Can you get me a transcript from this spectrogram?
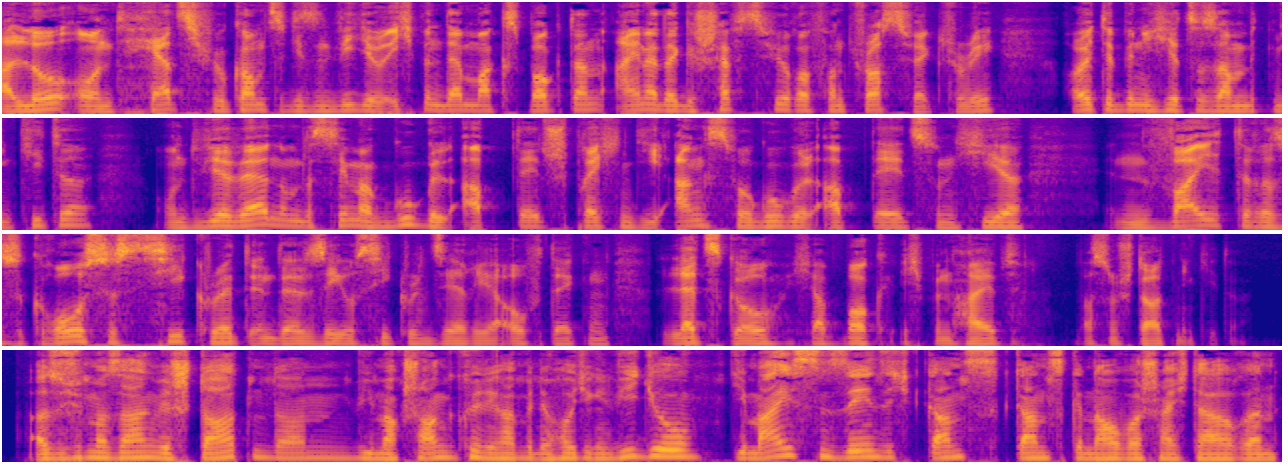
Hallo und herzlich willkommen zu diesem Video. Ich bin der Max Bogdan, einer der Geschäftsführer von Trust Factory. Heute bin ich hier zusammen mit Nikita und wir werden um das Thema Google Updates sprechen, die Angst vor Google Updates und hier ein weiteres großes Secret in der SEO Secret Serie aufdecken. Let's go. Ich hab Bock, ich bin hyped. Lass uns starten, Nikita. Also ich würde mal sagen, wir starten dann, wie Max schon angekündigt hat, mit dem heutigen Video. Die meisten sehen sich ganz, ganz genau wahrscheinlich darin.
